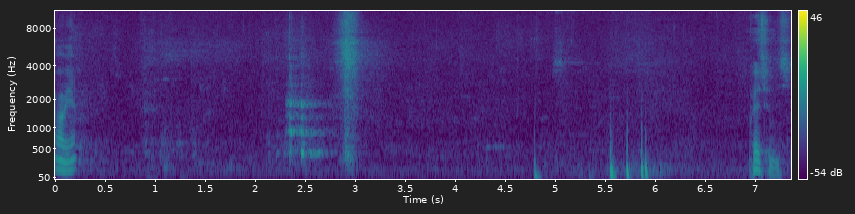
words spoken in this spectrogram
Oh, yeah. Questions?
